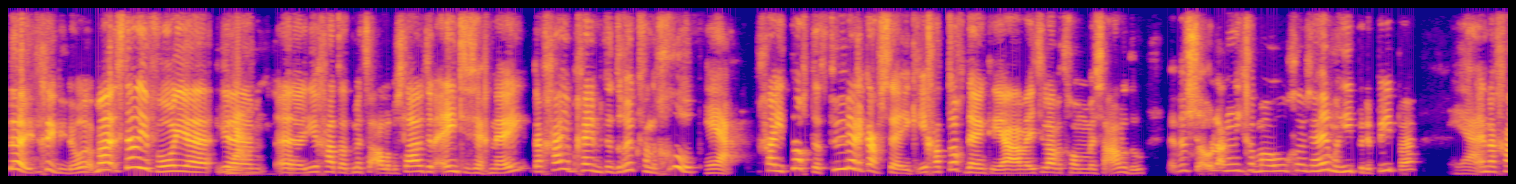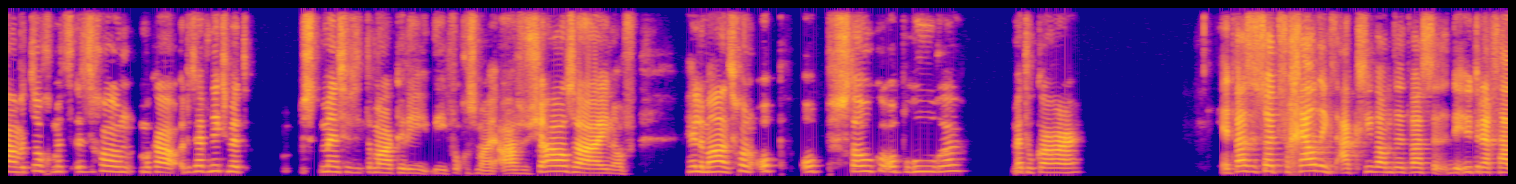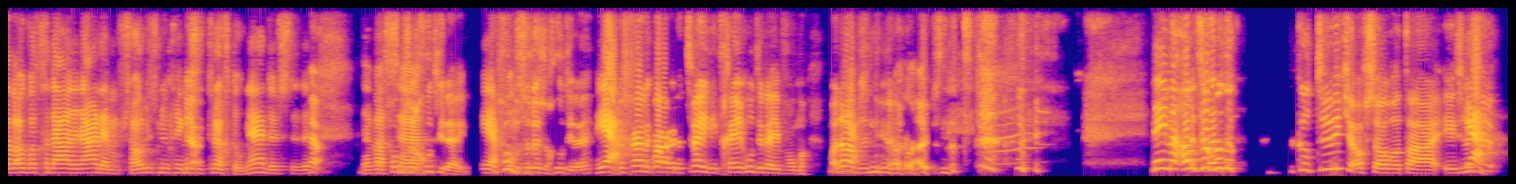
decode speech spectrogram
Nee, het ging niet door. Maar stel je voor, je, je, Ja. eh, je gaat dat met z'n allen besluiten en eentje zegt nee. Dan ga je op een gegeven moment de druk van de groep, Ja, ga je toch dat vuurwerk afsteken. Je gaat toch denken, ja, weet je, laten we het gewoon met z'n allen doen. We hebben zo lang niet gemogen, we zijn helemaal hyper de piepen. ja. En dan gaan we toch met, het is gewoon elkaar, het heeft niks met mensen te maken die, die volgens mij asociaal zijn of helemaal. Het is gewoon op, opstoken, oproeren met elkaar. Het was een soort vergeldingsactie, want het was, de Utrecht hadden ook wat gedaan in Arnhem of zo, dus nu gingen Ja. ze terug doen. Hè? Dus de, de- Ja. dat was, Dat vonden ze een eh, goed idee. ja, dat vonden ze dus een goed idee. Ja. Waarschijnlijk waren er twee die het geen goed idee vonden. Maar daar hebben ze niet naar geluisterd. Nee, maar ook Het is ook dat- wel de het cultuurtje of zo wat daar is. Weet je,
